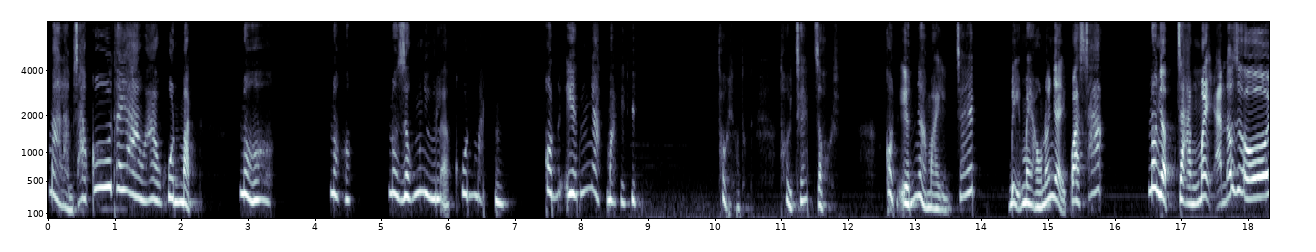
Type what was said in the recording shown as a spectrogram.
Mà làm sao cứ thấy hào hào khuôn mặt. Nó Nó Nó giống như là khuôn mặt Con Yến nhà mày. Thôi thôi thôi, thôi chết rồi. Con Yến nhà mày chết. Bị mèo nó nhảy qua xác. Nó nhập tràng mẹ nó rồi.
